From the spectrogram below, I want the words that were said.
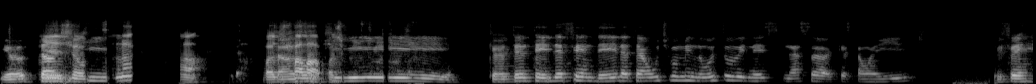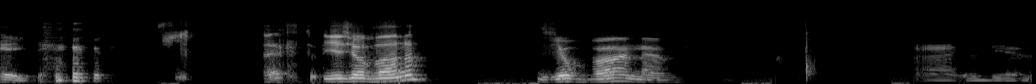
Eu tanto que ah, pode falar, pode que... que eu tentei defender ele até o último minuto e nesse, nessa questão aí me ferrei. Certo. E a Giovana? Giovana. Ai, meu Deus.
